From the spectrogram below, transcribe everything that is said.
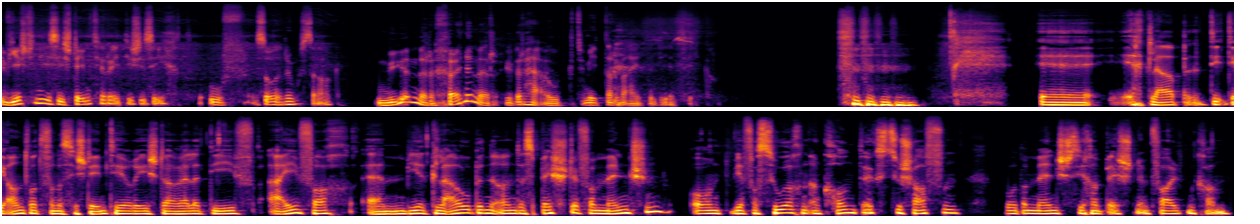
wie ist deine systemtheoretische Sicht auf so eine Aussage? Müssen wir, können wir überhaupt Mitarbeitende entwickeln? Äh, ich glaube, die, die Antwort von der Systemtheorie ist da relativ einfach. Ähm, wir glauben an das Beste vom Menschen und wir versuchen einen Kontext zu schaffen, wo der Mensch sich am besten entfalten kann.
